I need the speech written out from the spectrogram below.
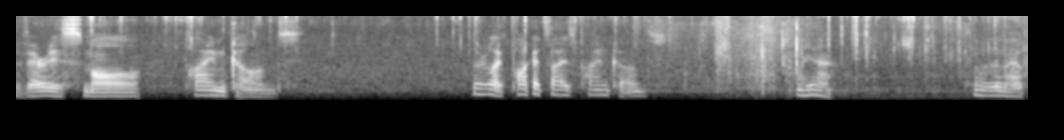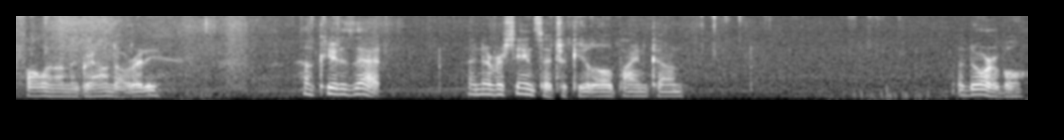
very small pine cones. They're like pocket-sized pine cones. Oh yeah, some of them have fallen on the ground already. How cute is that? I've never seen such a cute little pine cone. Adorable.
